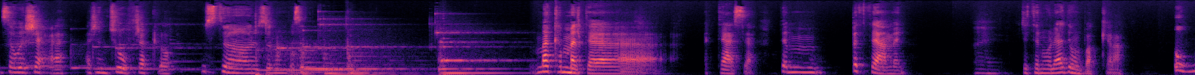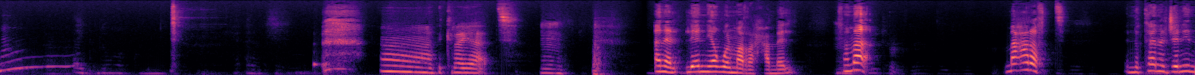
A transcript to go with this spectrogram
نسوي اشعه عشان نشوف شكله. نستانس وننبسط ما كملت آه، التاسع. تم بالثامن. جت الولادة مبكرة. آه ذكريات. أنا لأني أول مرة حمل فما ما عرفت إنه كان الجنين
